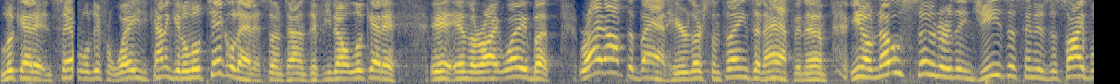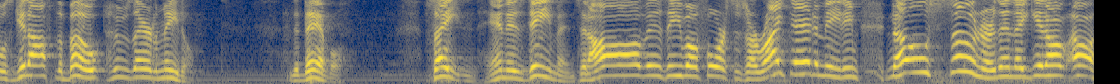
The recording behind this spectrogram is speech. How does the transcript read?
look at it in several different ways. You kind of get a little tickled at it sometimes if you don't look at it in, the right way. But right off the bat here, there's some things that happen. Um, you know, no sooner than Jesus and his disciples get off the boat, who's there to meet them? The devil. Satan and his demons and all of his evil forces are right there to meet him no sooner than they get off, uh,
